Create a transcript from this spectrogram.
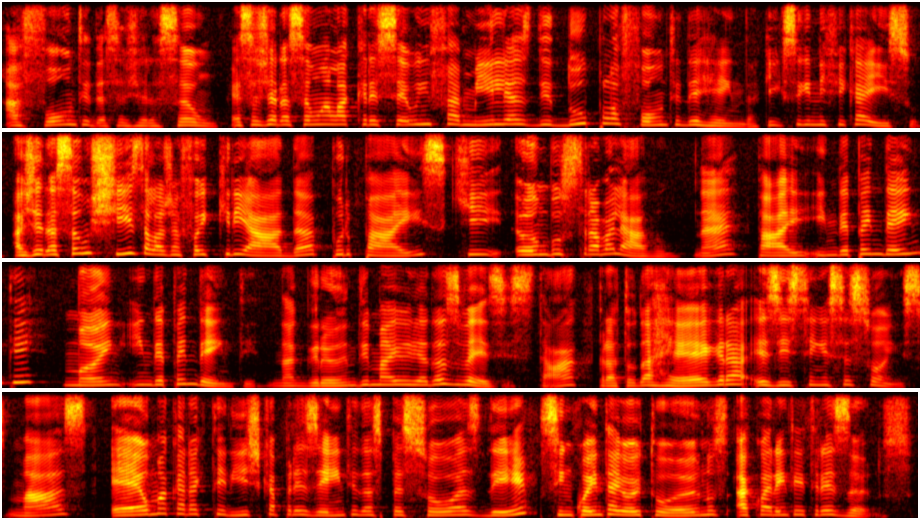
a fonte dessa geração, essa geração ela cresceu em famílias de dupla fonte de renda. O que, que significa isso? A geração X ela já foi criada por pais que ambos trabalhavam, né? Pai independente, mãe independente, na grande maioria das vezes, tá? Para toda regra existem exceções, mas é uma característica presente das pessoas de 58 anos a 43 anos.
